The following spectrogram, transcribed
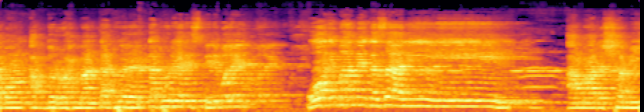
এবং আব্দুর রহমান কাঠুরিয়ার কাঠুরিয়ার স্ত্রী বলে ও ইমামে গাজালি, আমার স্বামী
